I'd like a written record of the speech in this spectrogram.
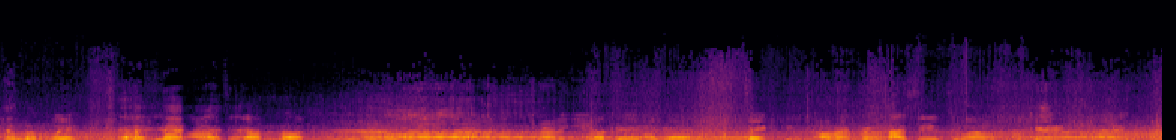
hello. Wait, yeah, I think I'm lost. Try, try it again. Okay, I got it. Thank you. All right, brother. I'll see you tomorrow. Okay. All right.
